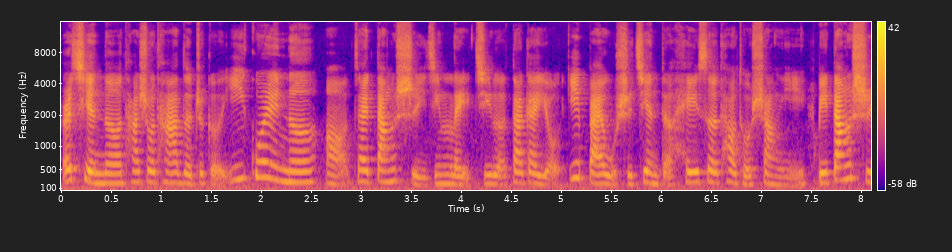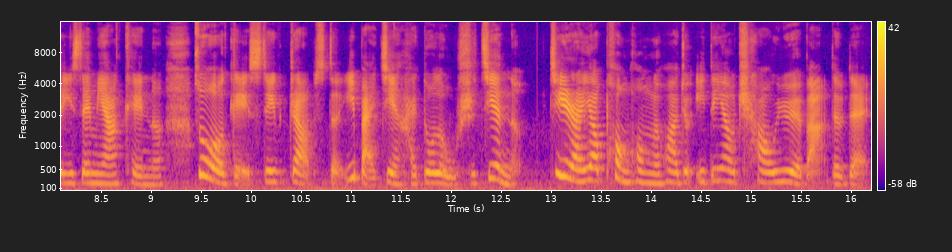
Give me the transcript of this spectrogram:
而且呢，他说他的这个衣柜呢，啊，在当时已经累积了大概有一百五十件的黑色套头上衣，比当时 e s a m i a k 呢做给 Steve Jobs 的一百件还多了五十件呢。既然要碰轰的话，就一定要超越吧，对不对？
